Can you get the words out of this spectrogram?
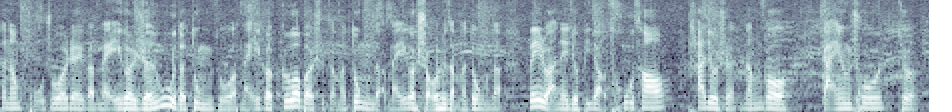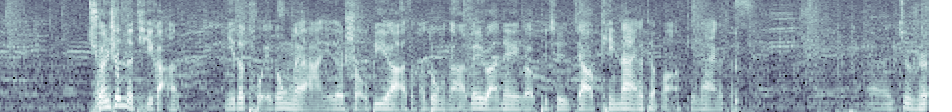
它能捕捉这个每一个人物的动作，每一个胳膊是怎么动的，每一个手是怎么动的。微软那就比较粗糙，它就是能够感应出就全身的体感，你的腿动了呀，你的手臂啊怎么动的。微软那个不是叫 Kinect 吗？Kinect。呃，就是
